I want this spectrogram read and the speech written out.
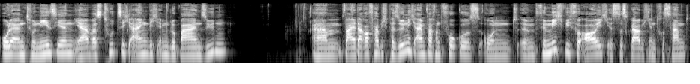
oder in Tunesien? Ja, was tut sich eigentlich im globalen Süden? Ähm, weil darauf habe ich persönlich einfach einen Fokus und ähm, für mich wie für euch ist es, glaube ich, interessant,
